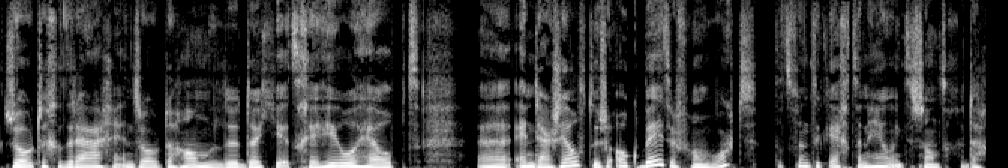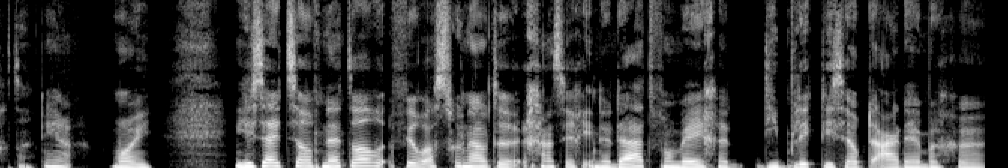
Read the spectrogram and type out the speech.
zo te gedragen en zo te handelen dat je het geheel helpt uh, en daar zelf dus ook beter van wordt, dat vind ik echt een heel interessante gedachte. Ja, mooi. Je zei het zelf net al, veel astronauten gaan zich inderdaad vanwege die blik die ze op de aarde hebben ge,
